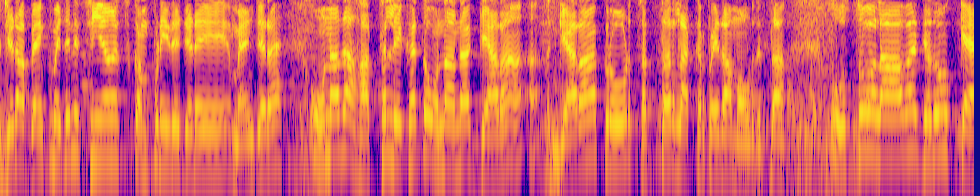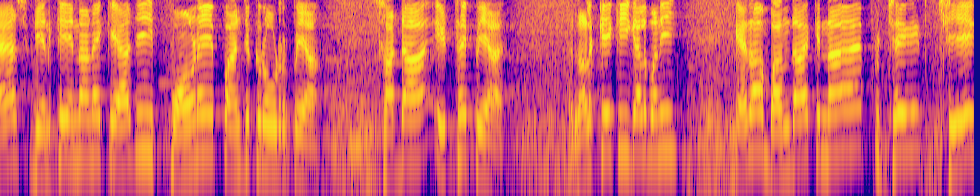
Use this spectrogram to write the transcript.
ਜਿਹੜਾ ਬੈਂਕ ਮੈਨੇਜਰ ਨੇ ਸੀਐਮਐਸ ਕੰਪਨੀ ਦੇ ਜਿਹੜੇ ਮੈਨੇਜਰ ਹੈ ਉਹਨਾਂ ਦਾ ਹੱਥ ਲਿਖਤ ਉਹਨਾਂ ਦਾ 11 11 ਕਰੋੜ 70 ਲੱਖ ਰੁਪਏ ਦਾ ਅਮਾਉਂਟ ਦਿੱਤਾ। ਉਸ ਤੋਂ ਇਲਾਵਾ ਜਦੋਂ ਕੈਸ਼ ਗਿਣ ਕੇ ਇਹਨਾਂ ਨੇ ਕਿਹਾ ਜੀ, ਪੌਣੇ 5 ਕਰੋੜ ਰੁਪਇਆ ਸਾਡਾ ਇੱਥੇ ਪਿਆ। ਰਲ ਕੇ ਕੀ ਗੱਲ ਬਣੀ? ਇਹਦਾ ਬੰਦਾ ਕਿੰਨਾ ਪਿੱਛੇ 6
